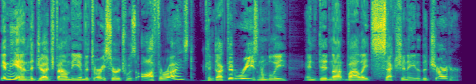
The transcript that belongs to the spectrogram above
In the end, the judge found the inventory search was authorized, conducted reasonably, and did not violate Section 8 of the Charter.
